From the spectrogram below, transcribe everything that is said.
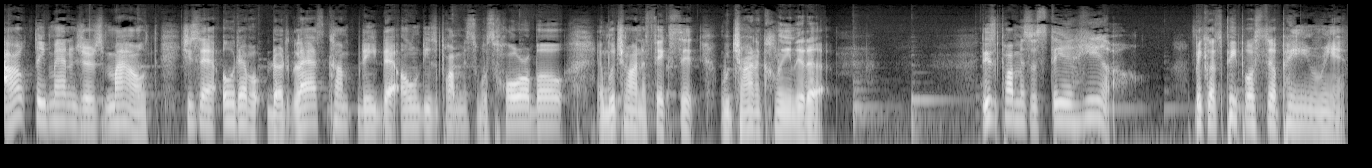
Out the manager's mouth, she said, "Oh, were, the last company that owned these apartments was horrible, and we're trying to fix it. We're trying to clean it up. These apartments are still here because people are still paying rent.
